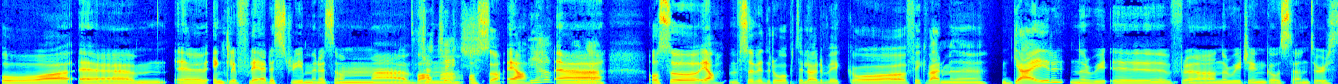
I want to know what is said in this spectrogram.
og eh, eh, egentlig flere streamere som eh, var med også. Ja. Ja, ok. eh, og så, ja, så vi dro opp til Larvik og fikk være med Geir Norwe eh, fra Norwegian Ghost Hunters.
